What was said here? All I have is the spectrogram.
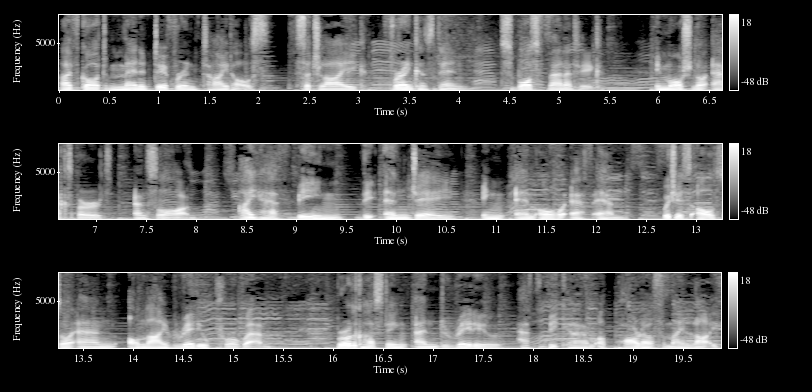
I've got many different titles, such like Frankenstein, sports fanatic, emotional expert, and so on. I have been the NJ in MOFM, which is also an online radio program. Broadcasting and radio have become a part of my life.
